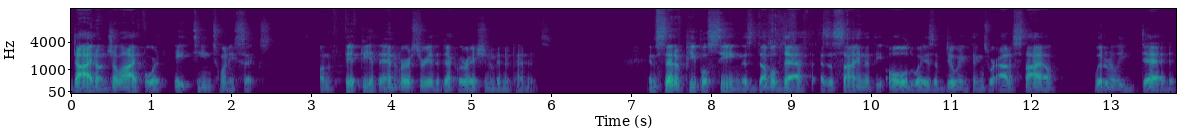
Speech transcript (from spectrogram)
died on July 4th, 1826, on the 50th anniversary of the Declaration of Independence. Instead of people seeing this double death as a sign that the old ways of doing things were out of style, literally dead,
